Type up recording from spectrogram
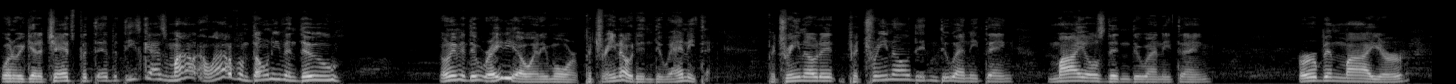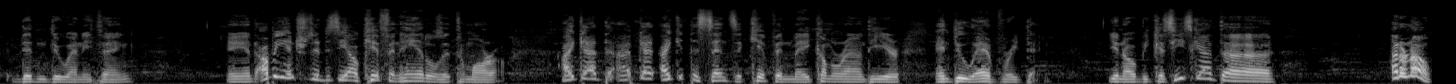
when we get a chance. But but these guys, a lot of them don't even do don't even do radio anymore. Petrino didn't do anything. Petrino did. Petrino didn't do anything. Miles didn't do anything. Urban Meyer didn't do anything. And I'll be interested to see how Kiffin handles it tomorrow. I got the, I've got I get the sense that Kiffin may come around here and do everything. You know, because he's got the I don't know.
